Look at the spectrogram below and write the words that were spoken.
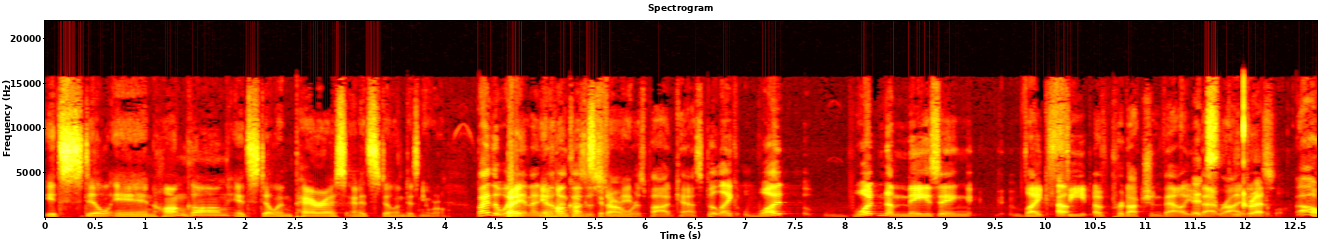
it's still in Hong Kong, it's still in Paris, and it's still in Disney World. By the way, it- and I know Hong that Kong this is it's a a Star different Wars podcast, but like, what, what an amazing like Oh. feat of production value It's that ride is. incredible. Oh,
